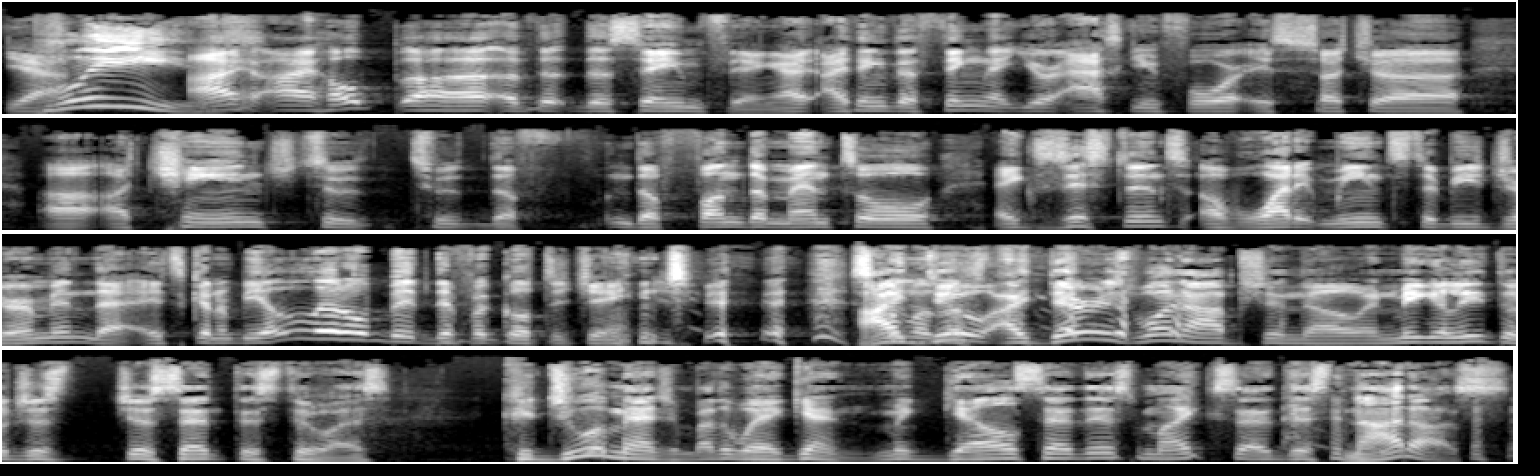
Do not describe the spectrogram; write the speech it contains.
Yeah. Please. I, I hope uh, the, the same thing. I, I think the thing that you're asking for is such a uh, a change to to the the fundamental existence of what it means to be German that it's going to be a little bit difficult to change. I do. I, there is one option though, and Miguelito just just sent this to us. Could you imagine? By the way, again, Miguel said this, Mike said this, not us.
